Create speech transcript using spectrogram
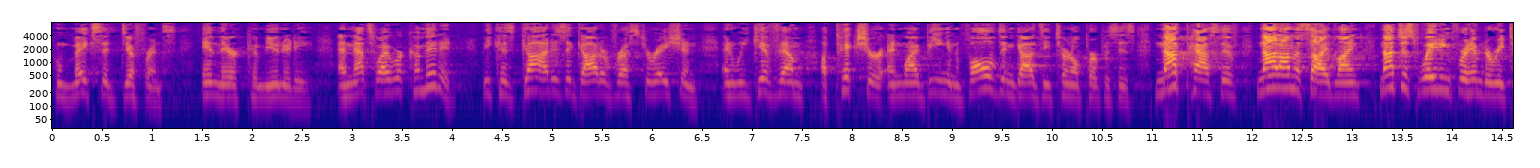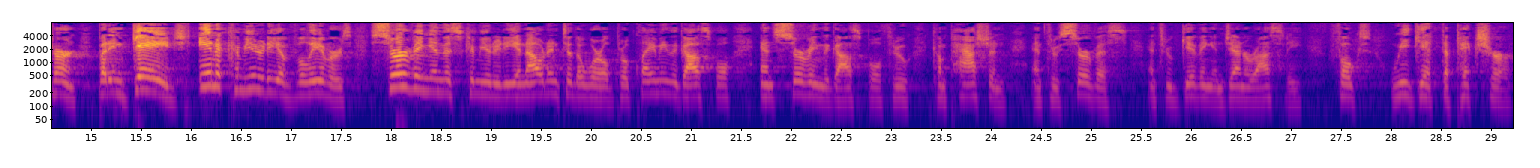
who makes a difference in their community. And that's why we're committed. Because God is a God of restoration and we give them a picture and why being involved in God's eternal purposes, not passive, not on the sideline, not just waiting for Him to return, but engaged in a community of believers, serving in this community and out into the world, proclaiming the gospel and serving the gospel through compassion and through service and through giving and generosity, folks, we get the picture.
